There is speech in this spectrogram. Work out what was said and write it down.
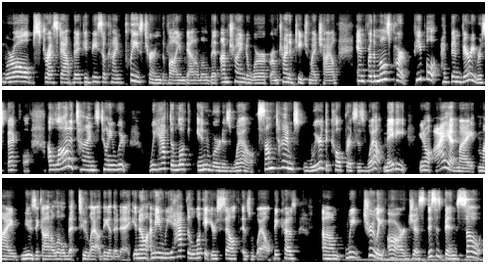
we're all stressed out, but if you'd be so kind, please turn the volume down a little bit. I'm trying to work or I'm trying to teach my child. And for the most part, people have been very respectful. A lot of times, Tony, we're we have to look inward as well. Sometimes we're the culprits as well. Maybe you know i had my my music on a little bit too loud the other day. You know i mean we have to look at yourself as well because um, we truly are just this has been so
